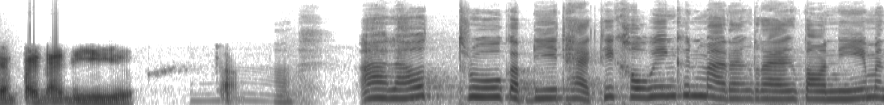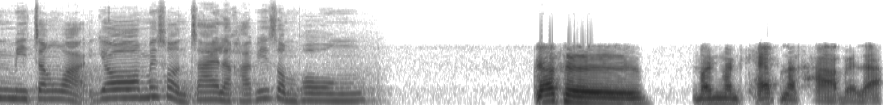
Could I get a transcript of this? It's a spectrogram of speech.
ยังไปได้ดีอยู่ครับอ่าอ่าแล้ว True กับ d t แทที่เขาวิ่งขึ้นมาแรงๆ ตอนนี้มันมีจังหวะย่อไม่สนใจเหรอคะพี่สมพงษ์ก็คือมันมัน cap ราคาไปแล้ว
